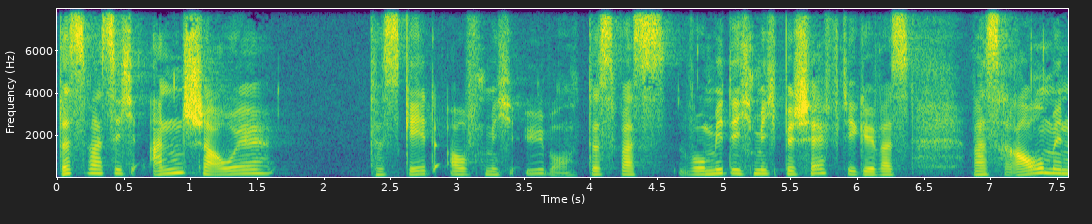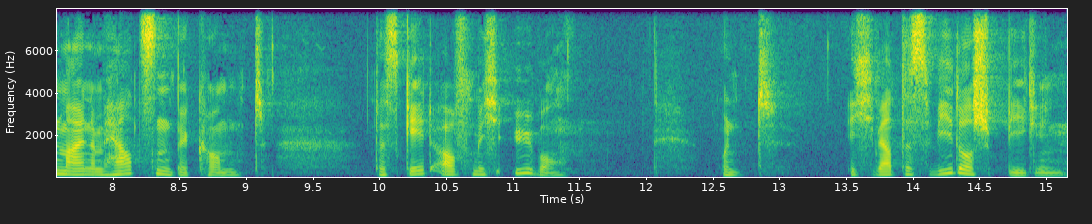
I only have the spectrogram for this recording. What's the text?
das, was ich anschaue, das geht auf mich über. Das, was, womit ich mich beschäftige, was, was Raum in meinem Herzen bekommt, das geht auf mich über. Und ich werde das widerspiegeln.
